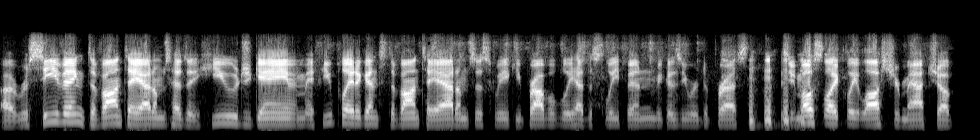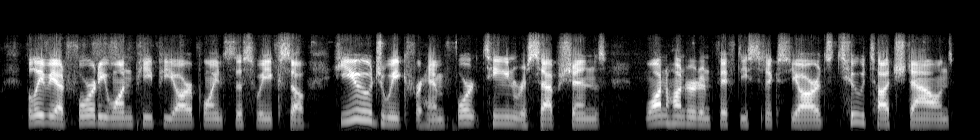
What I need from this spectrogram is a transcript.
Uh, receiving, Davante Adams has a huge game. If you played against Davante Adams this week, you probably had to sleep in because you were depressed. because you most likely lost your matchup. I believe he had 41 PPR points this week, so huge week for him. 14 receptions, 156 yards, two touchdowns.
